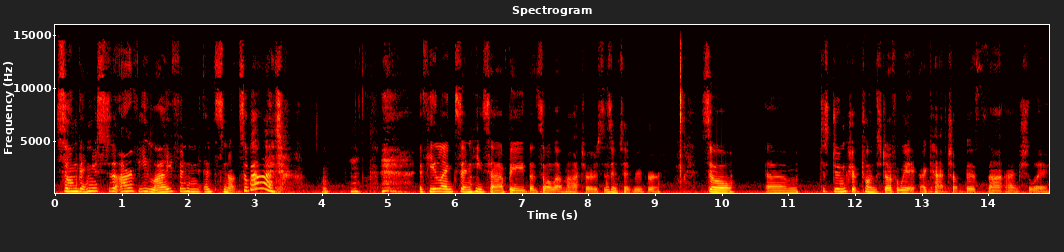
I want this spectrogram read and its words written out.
So I'm getting used to the RV life and it's not so bad. if he likes and he's happy, that's all that matters, isn't it, Ruger? So, um, just doing crypto and stuff away. I catch up with that actually.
